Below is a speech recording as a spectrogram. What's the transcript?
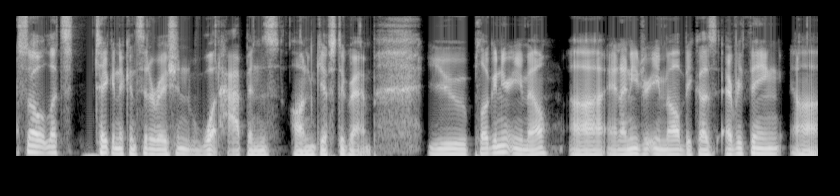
so let's take into consideration what happens on Gifstagram. You plug in your email, uh, and I need your email because everything uh,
